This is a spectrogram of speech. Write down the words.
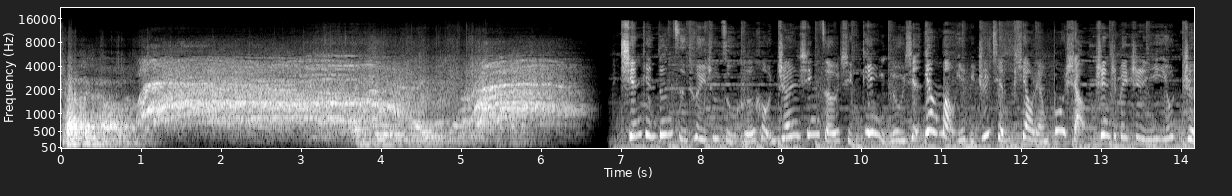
大家好。前田敦子退出组合后，专心走起电影路线，样貌也比之前漂亮不少，甚至被质疑有整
